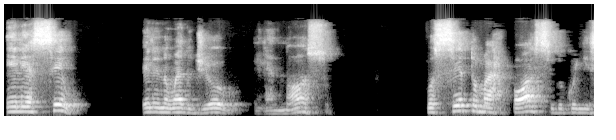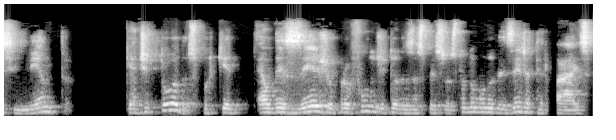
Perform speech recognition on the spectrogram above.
ele é seu. Ele não é do Diogo, ele é nosso. Você tomar posse do conhecimento que é de todos, porque é o desejo profundo de todas as pessoas. Todo mundo deseja ter paz,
